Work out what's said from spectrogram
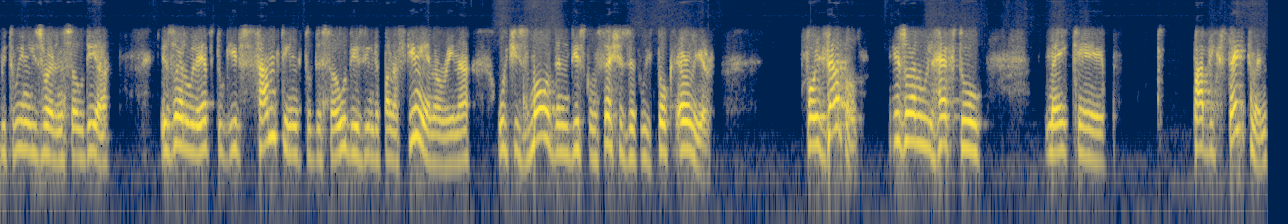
between Israel and Saudi, Israel will have to give something to the Saudis in the Palestinian arena, which is more than these concessions that we talked earlier. For example, Israel will have to make a public statement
